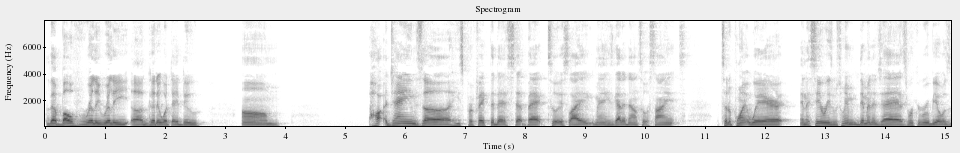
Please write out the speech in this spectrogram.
they're both really really uh, good at what they do. Um, James, uh, he's perfected that step back to it's like man, he's got it down to a science to the point where in the series between them and the Jazz, Ricky Rubio was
